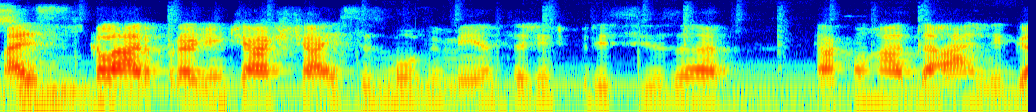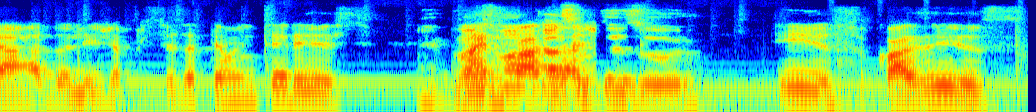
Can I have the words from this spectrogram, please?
Mas, Sim. claro, para a gente achar esses movimentos, a gente precisa estar tá com o radar ligado ali, já precisa ter um interesse. É quase uma caça ao tesouro. Isso, quase isso.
